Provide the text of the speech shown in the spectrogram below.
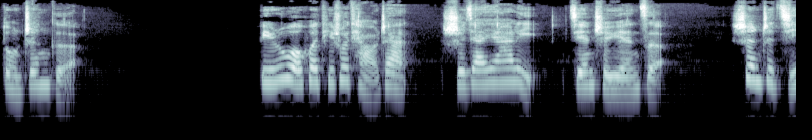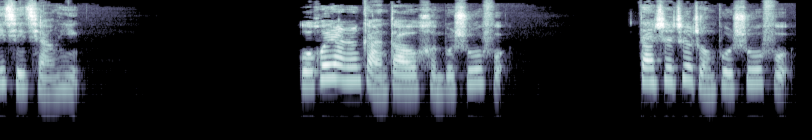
动真格。比如，我会提出挑战，施加压力，坚持原则，甚至极其强硬。我会让人感到很不舒服，但是这种不舒服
